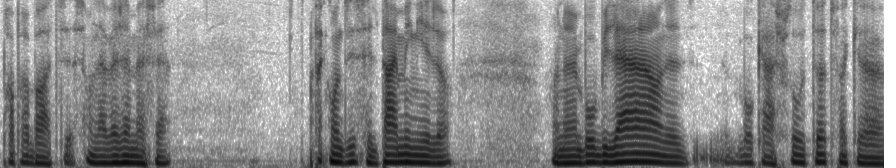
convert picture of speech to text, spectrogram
propre bâtisse. On ne l'avait jamais fait. Fait qu'on dit, c'est le timing est là. On a un beau bilan, on a un beau cash flow, tout. Fait que euh,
